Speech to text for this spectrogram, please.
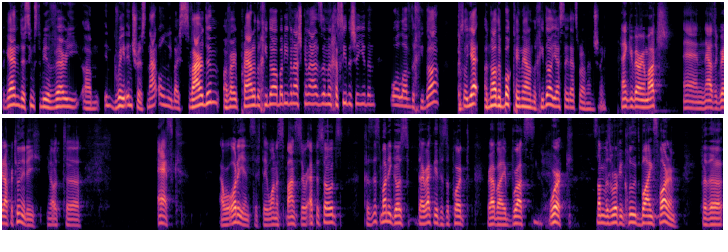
Again, there seems to be a very um, in, great interest, not only by Svardim, are very proud of the Chida, but even Ashkenazim and Hasidic Yidden all love the Chida. So, yet another book came out on the Chida yesterday. That's what I'm mentioning. Thank you very much. And now's a great opportunity, you know, to ask our audience if they want to sponsor episodes, because this money goes directly to support Rabbi Brodt's work. Some of his work includes buying Svarim for the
